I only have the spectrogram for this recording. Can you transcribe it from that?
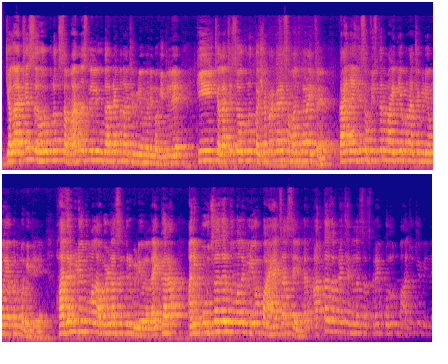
चलाचे सहगुणक समान नसलेली उदाहरणे आपण आजच्या व्हिडिओमध्ये बघितलेले की चलाचे सहगुणक कशा प्रकारे समान करायचंय काय नाही हे सविस्तर माहिती आपण आजच्या व्हिडिओमध्ये आपण बघितलेली आहे. हा जर व्हिडिओ तुम्हाला आवडला असेल तर व्हिडिओला लाईक करा. आणि पुढचा जर तुम्हाला व्हिडिओ पाहायचा असेल तर आताच आपल्या चॅनलला सबस्क्राईब करून बाजूच्या बिल्ला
